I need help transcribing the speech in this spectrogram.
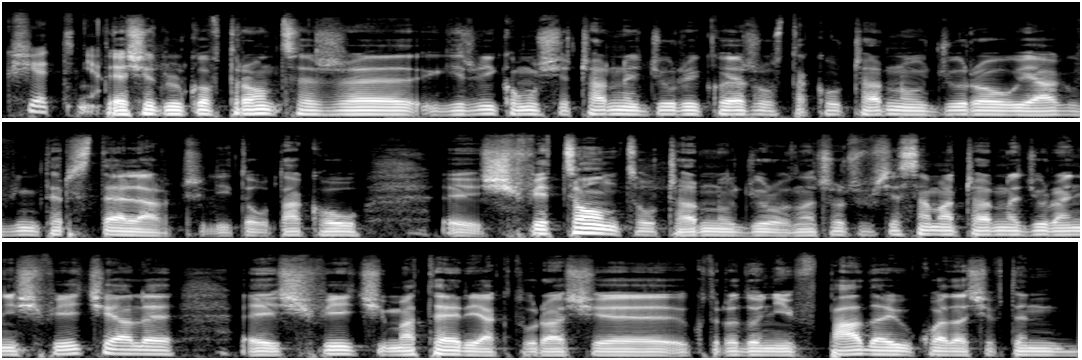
kwietnia. Ja się tylko wtrącę, że jeżeli komuś się czarne dziury kojarzą z taką czarną dziurą jak w Interstellar, czyli tą taką świecącą czarną dziurą, znaczy oczywiście sama czarna dziura nie świeci, ale e, świeci materia, która, się, która do niej wpada i układa się w ten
